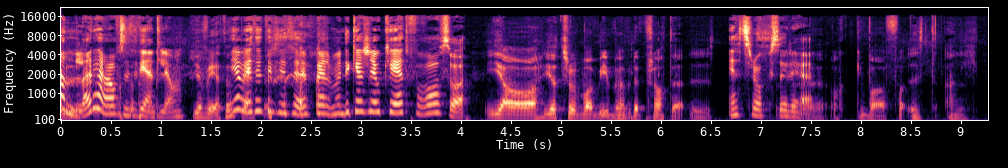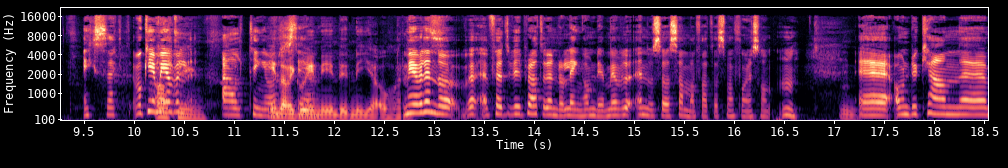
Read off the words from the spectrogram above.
handlar det här avsnittet egentligen om? Jag vet inte. Jag vet inte riktigt själv, men det kanske är okej att få vara så. Ja, jag tror bara vi behövde prata ut Jag tror också det. eh, och bara få ut allt. Exakt. Okej, men jag vill... Allting. Allting. jag Innan vi går in i det nya året. Men jag vill ändå, för att vi pratade ändå länge om det, men jag vill ändå så sammanfatta så man får en sån mm. Eh, om du kan eh,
